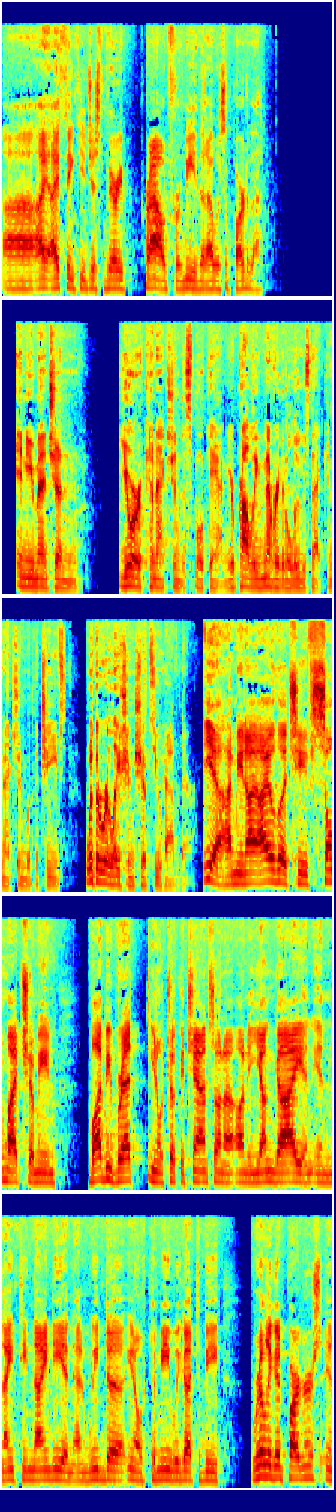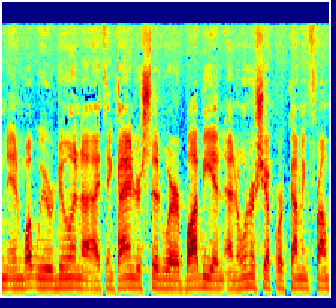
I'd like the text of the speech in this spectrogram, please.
uh, I, I think you're just very proud for me that I was a part of that. And you mentioned your connection to Spokane. You're probably never going to lose that connection with the Chiefs with the relationships you have there. Yeah, I mean, I, I owe the Chiefs so much. I mean, Bobby Brett, you know, took a chance on a, on a young guy in, in 1990, and, and we, uh, you know, to me, we got to be really good partners in, in what we were doing. I think I understood where Bobby and, and ownership were coming from.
